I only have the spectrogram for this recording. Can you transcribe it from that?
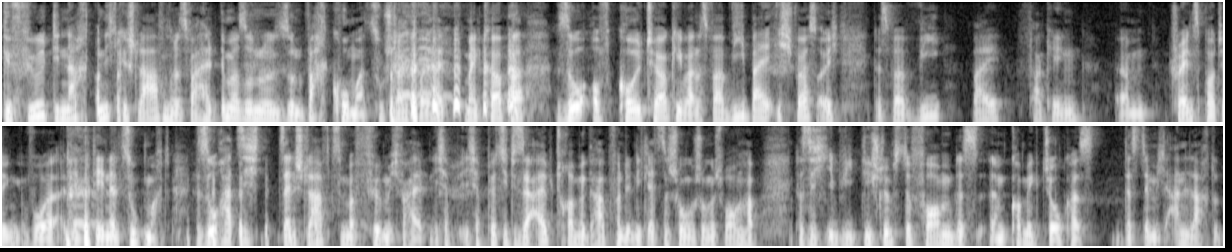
gefühlt die Nacht nicht geschlafen und es war halt immer so, nur so ein Wachkoma-Zustand, weil halt mein Körper so auf Cold Turkey war. Das war wie bei, ich schwör's euch, das war wie bei fucking ähm, Trainspotting, wo er den, den Entzug macht. So hat sich sein Schlafzimmer für mich verhalten. Ich habe ich hab plötzlich diese Albträume gehabt, von denen ich letztens schon, schon gesprochen habe, dass ich irgendwie die schlimmste Form des ähm, Comic-Jokers, dass der mich anlacht und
